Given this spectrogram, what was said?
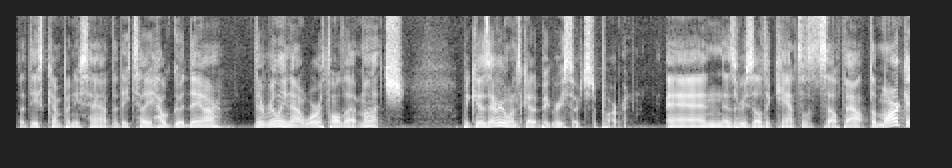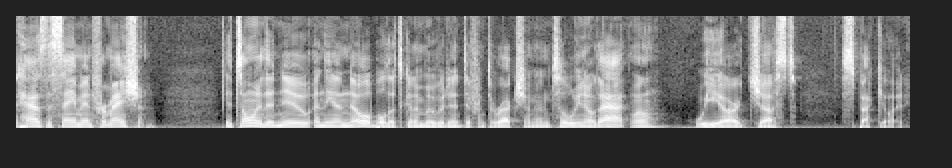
that these companies have, that they tell you how good they are, they're really not worth all that much because everyone's got a big research department. And as a result, it cancels itself out. The market has the same information. It's only the new and the unknowable that's going to move it in a different direction. Until we know that, well, we are just speculating.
